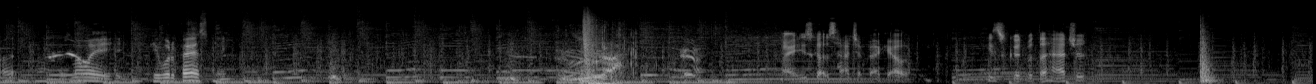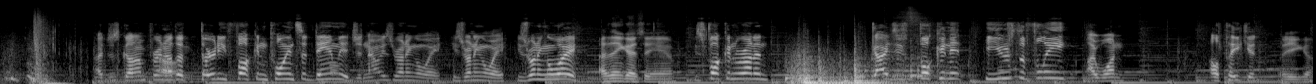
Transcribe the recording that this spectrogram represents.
What? There's no way he, he would have passed me. Alright, he's got his hatchet back out. He's good with the hatchet. I just got him for another 30 fucking points of damage, and now he's running away. He's running away. He's running away. I think I see him. He's fucking running. Guys, he's fucking it. He used the flee. I won. I'll take it. There you go.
